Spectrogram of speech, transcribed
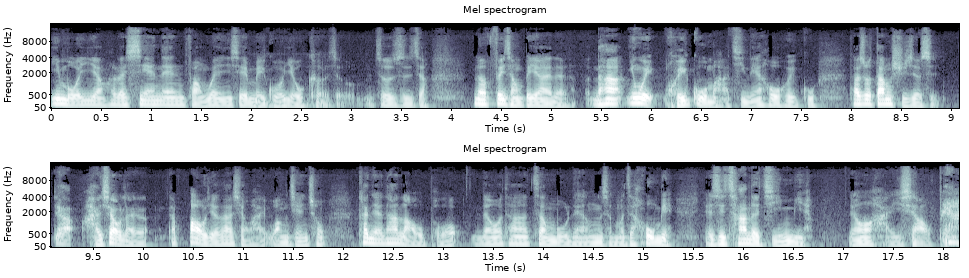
一模一样。后来 CNN 访问一些美国游客，就就是这样，那非常悲哀的。他因为回顾嘛，几年后回顾，他说当时就是呀，海啸来了，他抱着他小孩往前冲，看见他老婆，然后他丈母娘什么在后面，也是差了几米，然后海啸啪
